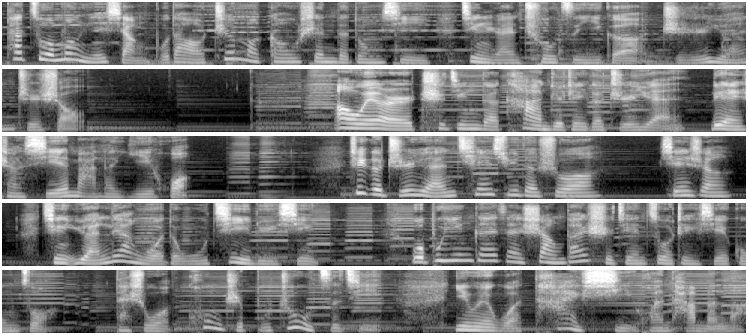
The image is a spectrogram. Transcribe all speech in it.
他做梦也想不到，这么高深的东西竟然出自一个职员之手。奥威尔吃惊地看着这个职员，脸上写满了疑惑。这个职员谦虚地说：“先生，请原谅我的无纪律性，我不应该在上班时间做这些工作。”但是我控制不住自己，因为我太喜欢他们了，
